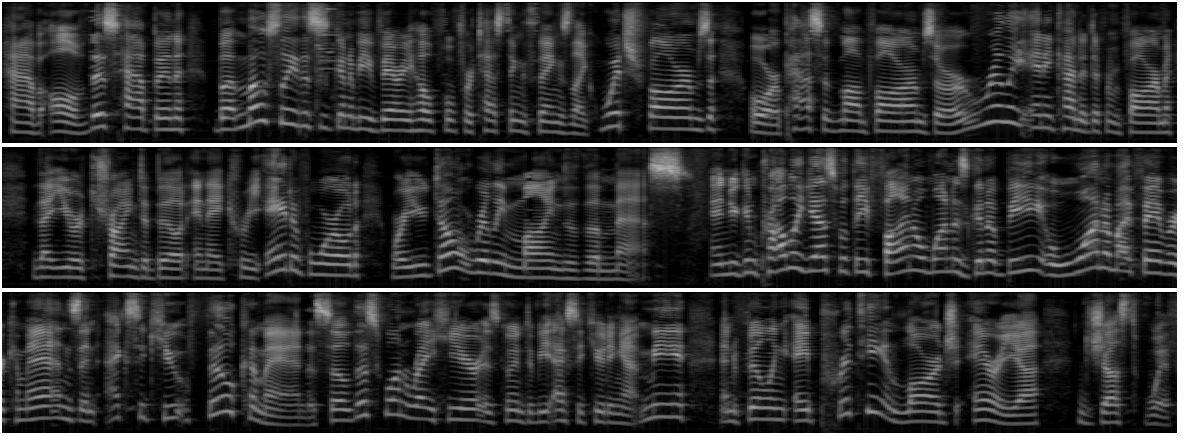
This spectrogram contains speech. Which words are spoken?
have all of this happen, but mostly this is going to be very helpful for testing things like witch farms or passive mob farms or really any kind of different farm that you're trying to build in a creative world where you don't really mind the mess. And you can probably guess what the final one is going to be, one of my favorite commands, an execute fill command. So this one right here is going to be executing at me and filling a pretty large area just with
